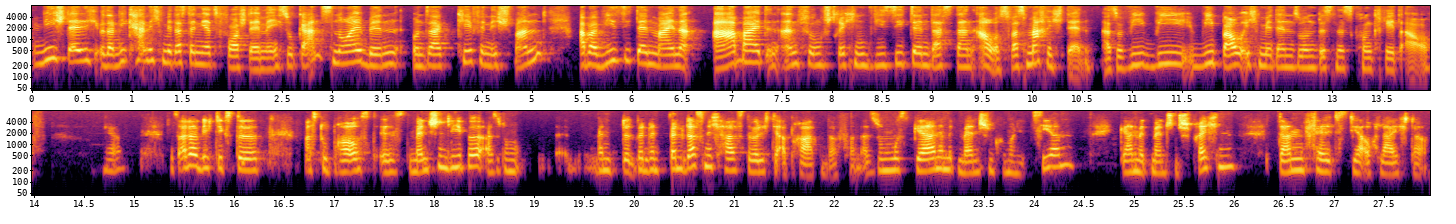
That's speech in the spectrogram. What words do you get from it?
wie stelle ich oder wie kann ich mir das denn jetzt vorstellen, wenn ich so ganz neu bin und sage, okay, finde ich spannend, aber wie sieht denn meine Arbeit in Anführungsstrichen, wie sieht denn das dann aus? Was mache ich denn? Also wie, wie, wie baue ich mir denn so ein Business konkret auf? Ja, das Allerwichtigste, was du brauchst, ist Menschenliebe. Also du, wenn, wenn, wenn du das nicht hast, würde ich dir abraten davon. Also du musst gerne mit Menschen kommunizieren, gerne mit Menschen sprechen, dann fällt es dir auch leichter.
